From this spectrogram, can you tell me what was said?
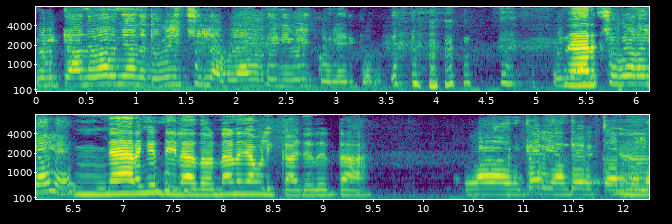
വിളിക്കാന്ന് പറഞ്ഞ എന്നിട്ട് വിളിച്ചില്ല. അപ്പോഴാണ് ഇനി വിളിക്കൂലായിരിക്കും നേരെ കിട്ടിയില്ല. അതുകൊണ്ടാണ് ഞാൻ വിളിക്കാഞ്ഞത് കേട്ടാ. എനിക്കറിയാൻ തിരക്കാറില്ല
